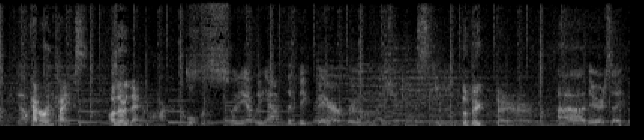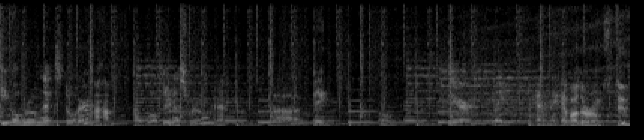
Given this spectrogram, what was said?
There we go. What kind of room types, other than our cool room? So yeah, we have the Big Bear room, as you can see. The Big Bear. Uh, there's an Eagle room next door, Uh-huh, a Wilderness room, yeah. uh, Big oh, Bear Lake. Yeah, And they have other rooms too.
